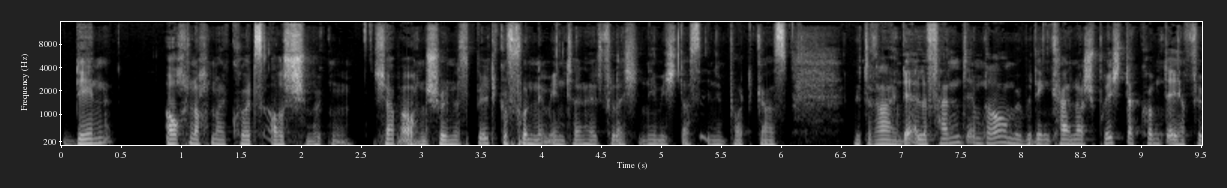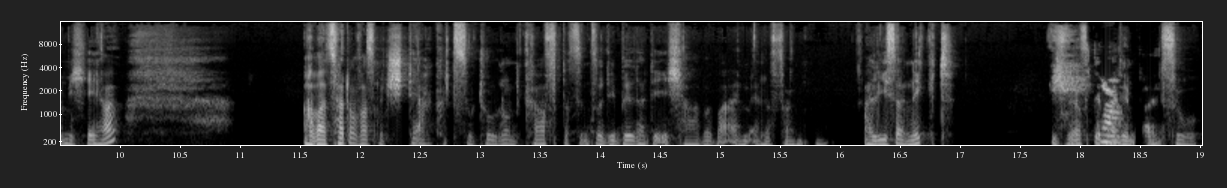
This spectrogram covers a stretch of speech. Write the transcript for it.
den auch noch mal kurz ausschmücken? Ich habe auch ein schönes Bild gefunden im Internet. Vielleicht nehme ich das in den Podcast mit rein. Der Elefant im Raum, über den keiner spricht, da kommt er ja für mich her. Aber es hat auch was mit Stärke zu tun und Kraft. Das sind so die Bilder, die ich habe bei einem Elefanten. Alisa nickt. Ich werfe dir ja. mal den Ball zu.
